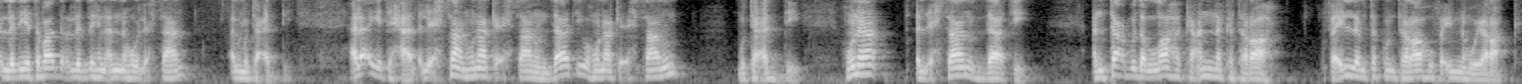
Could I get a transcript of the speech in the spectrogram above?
الذي يتبادر إلى الذهن أنه الإحسان المتعدي. على أي حال الإحسان هناك إحسان ذاتي وهناك إحسان متعدي. هنا الإحسان الذاتي. أن تعبد الله كأنك تراه. فإن لم تكن تراه فإنه يراك.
